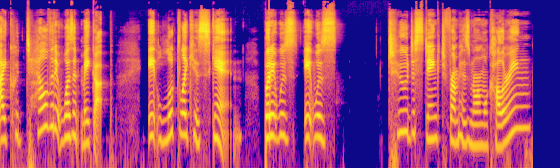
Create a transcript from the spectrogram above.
I could tell that it wasn't makeup. It looked like his skin but it was it was too distinct from his normal coloring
